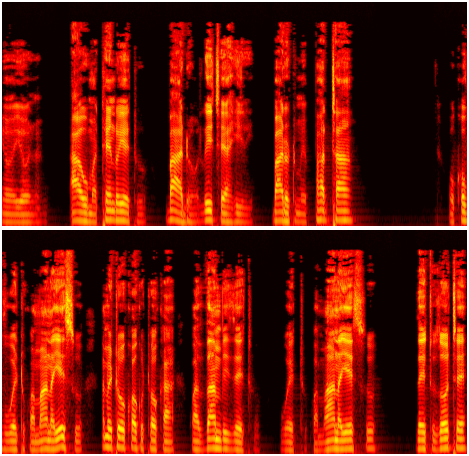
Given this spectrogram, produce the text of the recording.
mioyoni au matendo yetu bado licha ya hili bado tumepata wokovu wetu kwa maana yesu ametuokoa kutoka kwa dhambi zetu wetu. Kwa maana yesu zetu zote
